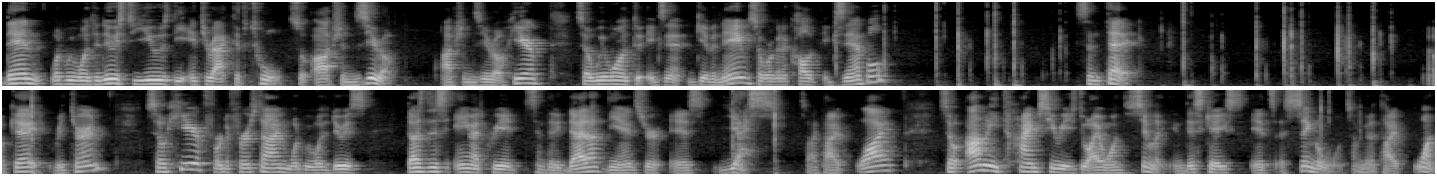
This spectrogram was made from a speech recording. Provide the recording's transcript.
Then what we want to do is to use the interactive tool. So option zero, option zero here. So we want to give a name. So we're going to call it example synthetic. Okay, return. So here for the first time, what we want to do is, does this aim at create synthetic data? The answer is yes. So I type Y. So how many time series do I want to simulate? In this case, it's a single one, so I'm going to type 1.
